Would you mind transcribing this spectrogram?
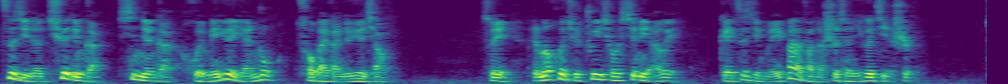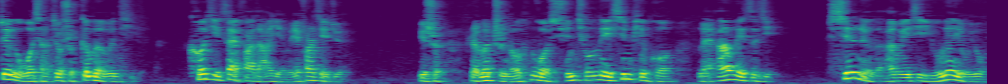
自己的确定感、信念感毁灭越严重，挫败感就越强，所以人们会去追求心理安慰，给自己没办法的事情一个解释。这个我想就是根本问题。科技再发达也没法解决，于是人们只能通过寻求内心平和来安慰自己。心灵的安慰剂永远有用。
